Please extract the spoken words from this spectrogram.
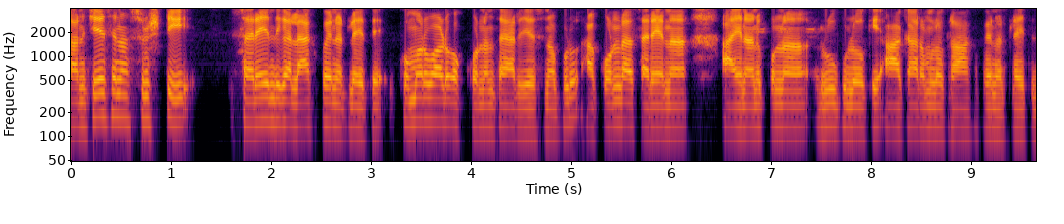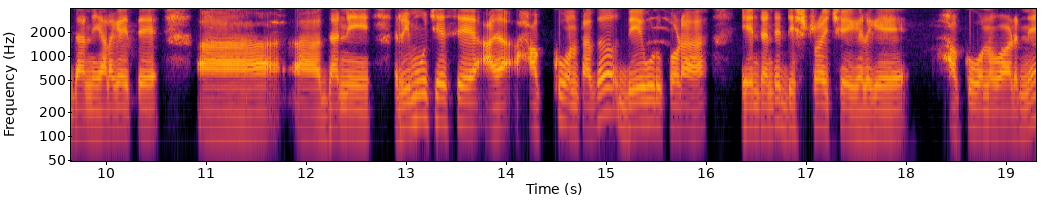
తను చేసిన సృష్టి సరైనదిగా లేకపోయినట్లయితే కుమ్మరివాడు ఒక కొండను తయారు చేసినప్పుడు ఆ కొండ సరైన ఆయన అనుకున్న రూపులోకి ఆకారంలోకి రాకపోయినట్లయితే దాన్ని ఎలాగైతే దాన్ని రిమూవ్ చేసే హక్కు ఉంటుందో దేవుడు కూడా ఏంటంటే డిస్ట్రాయ్ చేయగలిగే హక్కు ఉన్నవాడినే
